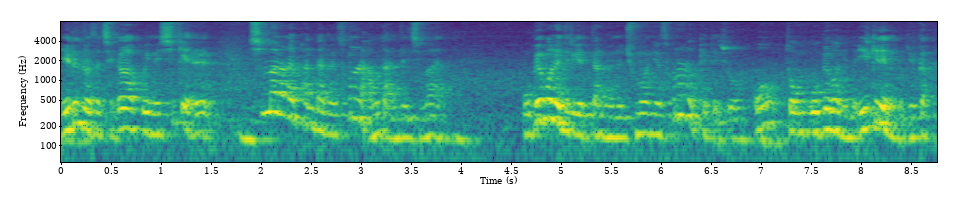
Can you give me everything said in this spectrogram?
예를 들어서 제가 갖고 있는 시계를 10만 원에 판다면 손을 아무도 안 들지만 500원에 드리겠다 하면 주머니에 손을 넣게 되죠. 어? 저 500원인데 이렇게 되는 거죠. 그러니까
